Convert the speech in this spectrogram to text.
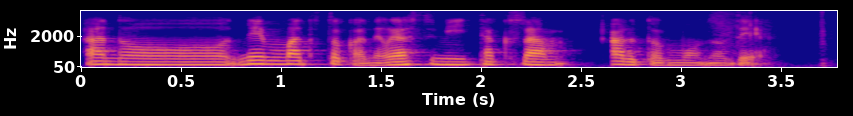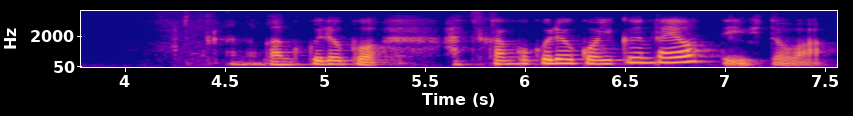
あの、年末とかね、お休みたくさんあると思うので、あの、韓国旅行、初韓国旅行行くんだよっていう人は、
